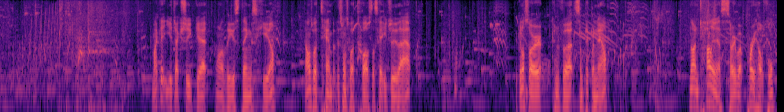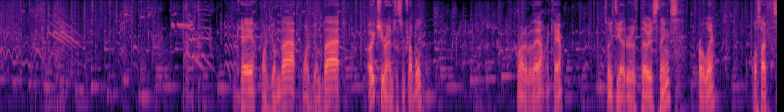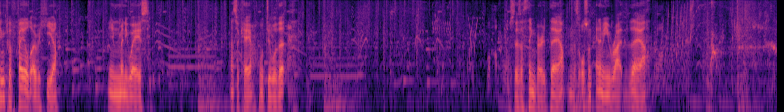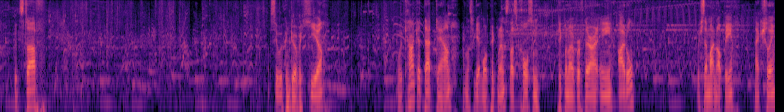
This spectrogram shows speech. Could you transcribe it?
Might get you to actually get one of these things here. That one's worth 10, but this one's worth 12, so let's get you to do that. We can also convert some Pikmin now. Not entirely necessary, but probably helpful. Okay, one of you on that, one of you on that. Oatchi ran into some trouble. Right over there, okay. So I need to get rid of those things, probably. Also, I seem to have failed over here in many ways. That's okay, we'll deal with it. So there's a thing buried there, and there's also an enemy right there. Good stuff. Let's see what we can do over here. We can't get that down unless we get more Pikmin, so let's call some Pikmin over if there aren't any idle. Which there might not be, actually.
